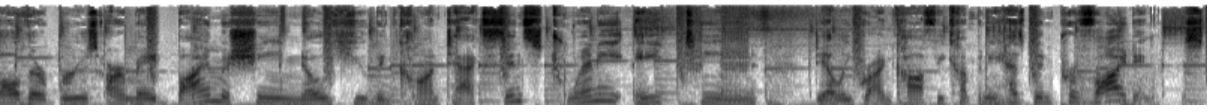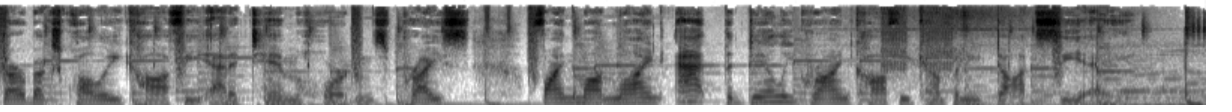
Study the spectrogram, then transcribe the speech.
All their brews are made by machine, no human contact. Since 2018, Daily Grind Coffee Company has been providing Starbucks quality coffee at a Tim Hortons price. Find them online at thedailygrindcoffeecompany.ca.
